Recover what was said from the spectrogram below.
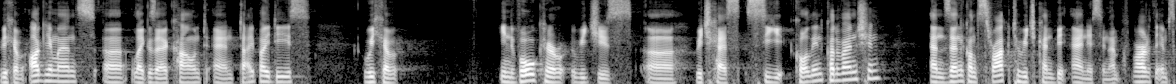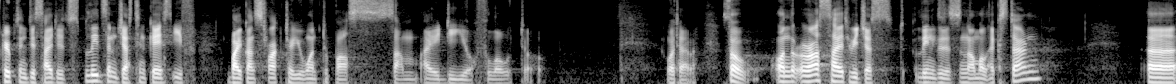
We have arguments uh, like the account and type IDs. We have invoker, which is uh, which has C calling convention, and then constructor, which can be anything. Apparently, Emscripten decided to split them just in case if by constructor you want to pass some ID or float or whatever. So on the Rust side, we just link this normal extern uh,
